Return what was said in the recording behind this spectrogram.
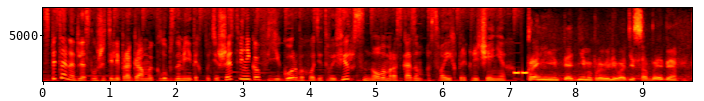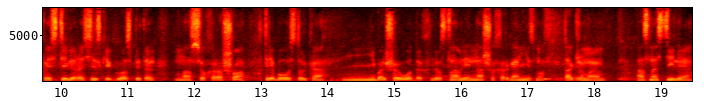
Специально для слушателей программы «Клуб знаменитых путешественников» Егор выходит в эфир с новым рассказом о своих приключениях. Крайние пять дней мы провели в Адис-Абебе, посетили российский госпиталь. У нас все хорошо. Требовалось только небольшой отдых для восстановления наших организмов. Также мы оснастили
